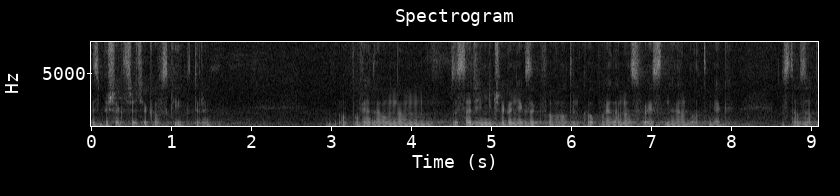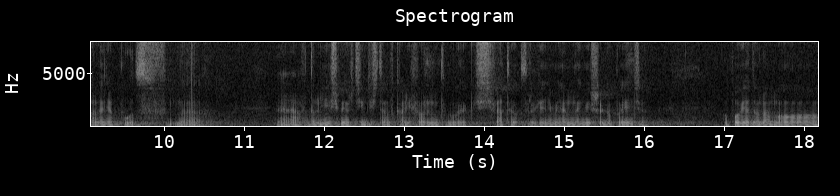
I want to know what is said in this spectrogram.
Zbyszek Trzeciakowski, który opowiadał nam, w zasadzie niczego nie egzekwował, tylko opowiadał nam swoje sny albo o tym, jak dostał zapalenia płuc na, e, w Dolinie Śmierci, gdzieś tam w Kalifornii. To były jakieś światy, o których ja nie miałem najmniejszego pojęcia. Opowiadał nam o,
